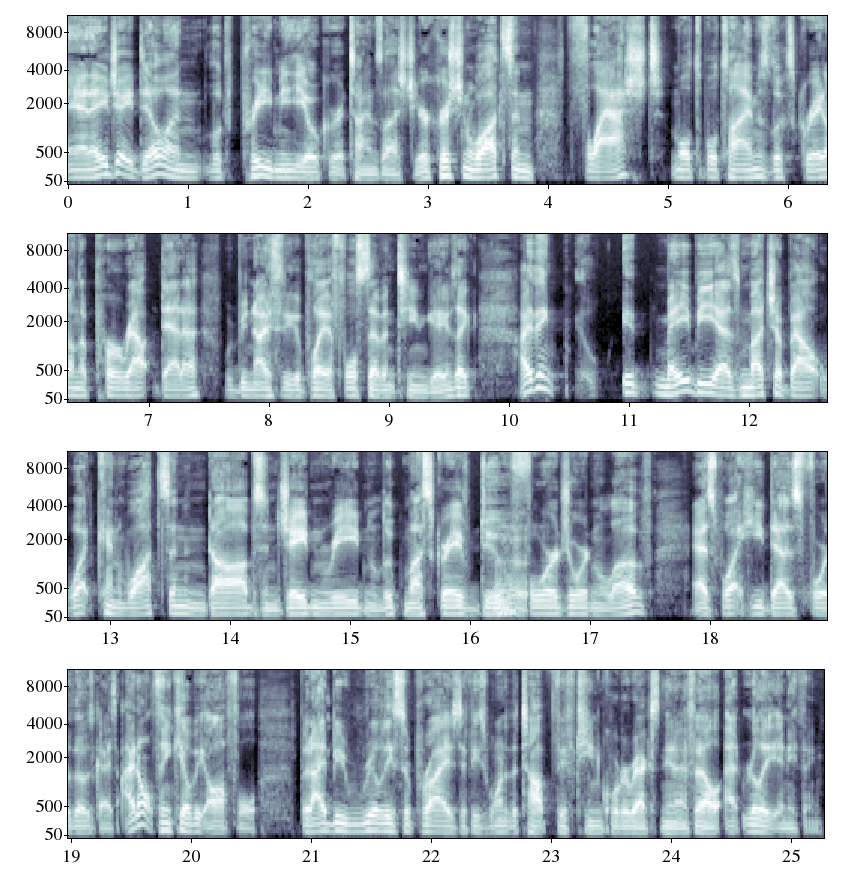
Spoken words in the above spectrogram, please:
And AJ Dillon looked pretty mediocre at times last year. Christian Watson flashed multiple times, looks great on the per route data. Would be nice if he could play a full 17 games. Like I think it may be as much about what can Watson and Doubs and Jayden Reed and Luke Musgrave do mm-hmm. for Jordan Love as what he does for those guys. I don't think he'll be awful, but I'd be really surprised if he's one of the top 15 quarterbacks in the NFL at really anything.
